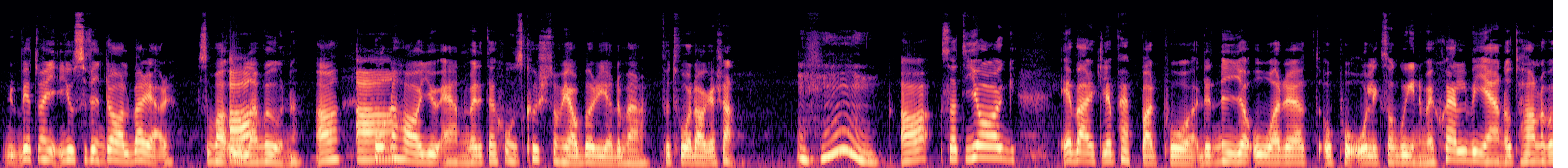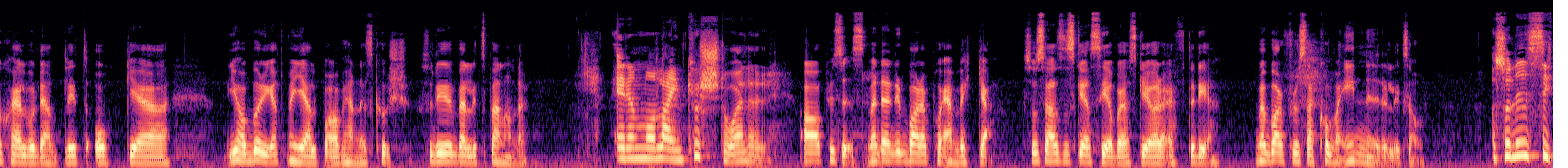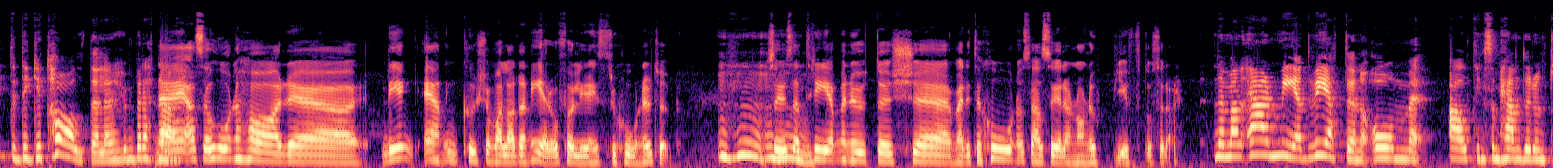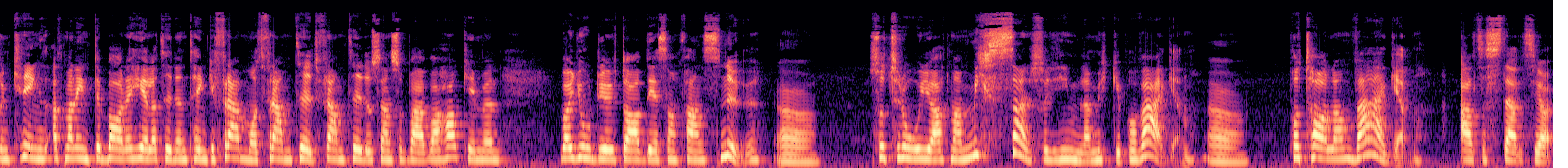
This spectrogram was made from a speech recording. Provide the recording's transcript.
vet du vem Josefin Dahlberg är? Som har Ja. Moon. Ja. Ja. Hon har ju en meditationskurs som jag började med för två dagar sedan. Ja, så att jag är verkligen peppad på det nya året och på att liksom gå in i mig själv igen och ta hand om mig själv ordentligt. Och eh, jag har börjat med hjälp av hennes kurs, så det är väldigt spännande. Är det en onlinekurs då eller? Ja, precis, men den är bara på en vecka. Så sen så ska jag se vad jag ska göra efter det. Men bara för att så komma in i det liksom. Så ni sitter digitalt eller? Berätta. Nej, alltså hon har. Eh, det är en kurs som man laddar ner och följer instruktioner typ. Så är det så här, tre minuters eh, meditation och sen så är det någon uppgift och sådär. När man är medveten om allting som händer runt omkring, att man inte bara hela tiden tänker framåt, framtid, framtid och sen så bara, "Jaha, okej men vad gjorde jag utav det som fanns nu? Ja, Så tror jag att man missar så himla mycket på vägen. ja. På tal om vägen, alltså ställs jag...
